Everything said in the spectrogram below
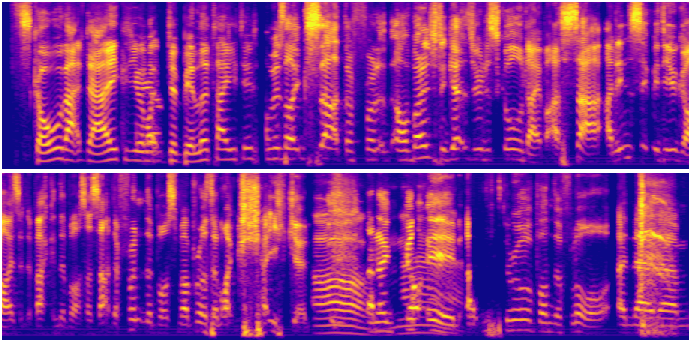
school that day because you were like debilitated. I was like sat at the front. I managed to get through the school day, but I sat. I didn't sit with you guys at the back of the bus. I sat at the front of the bus. My brother like shaking. Oh, and I got in, man. I threw up on the floor, and then um,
